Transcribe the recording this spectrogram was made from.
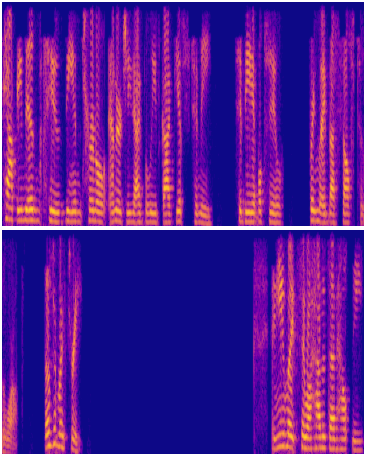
tapping into the internal energy that I believe God gives to me to be able to bring my best self to the world. Those are my three. And you might say, well, how does that help me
